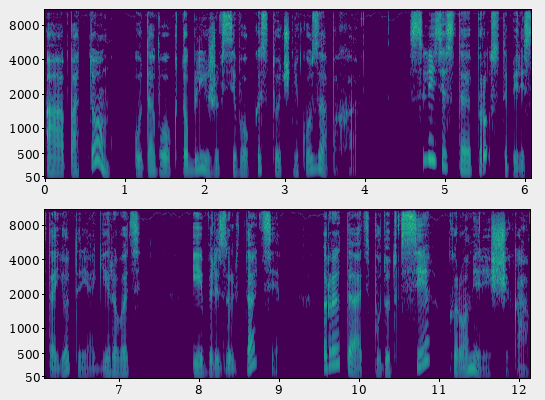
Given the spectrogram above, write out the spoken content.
А потом у того, кто ближе всего к источнику запаха, слизистая просто перестает реагировать. И в результате рыдать будут все, кроме резчика.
